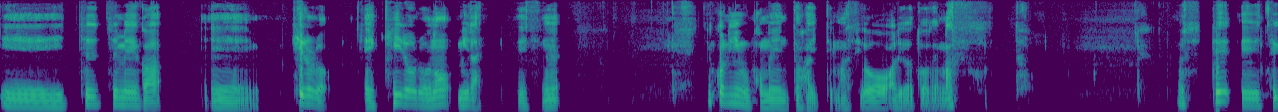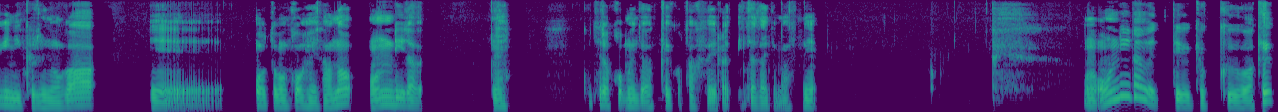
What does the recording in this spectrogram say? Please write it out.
えー、5つ目が、えー、キロロ、え、キロロの未来ですね。でこれにもコメント入ってますよ。ありがとうございます。そして、えー、次に来るのが、えー、大友康平さんのオンリーラブ。ね。こちらコメントが結構たくさんいただいてますね。このオンリーラブっていう曲は結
